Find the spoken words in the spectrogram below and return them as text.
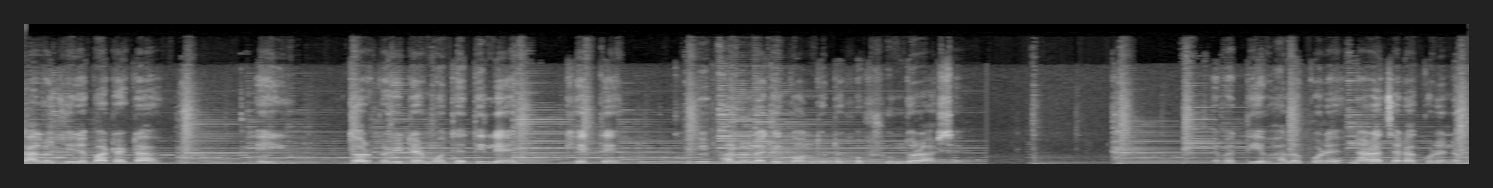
কালো জিরে বাটাটা এই তরকারিটার মধ্যে দিলে খেতে খুবই ভালো লাগে, গন্ধটা খুব সুন্দর আসে। এবার দিয়ে ভালো করে নাড়াচাড়া করে নেব।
